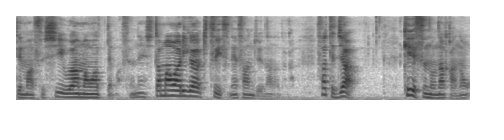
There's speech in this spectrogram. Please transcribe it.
てますし上回ってますよね。下回りがきついですね37だから。さてじゃあケースの中の、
